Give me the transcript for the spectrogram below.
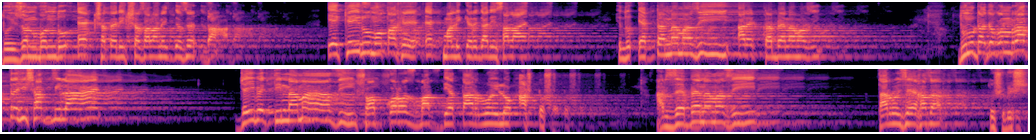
দুইজন বন্ধু একসাথে রিক্সা চালানি গেছে একই রুমও তাকে এক মালিকের গাড়ি চালায়। কিন্তু একটা নামাজি আর একটা বেনামাজি। দুটা যখন রাত্রে হিসাব মিলায়, যেই ব্যক্তি নামাজি, সব খরচ বাদ দিয়ে তার রইল আষ্টশো আর যে বেনামাজি, তার রয়েছে এক হাজার দুশো বেশি।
